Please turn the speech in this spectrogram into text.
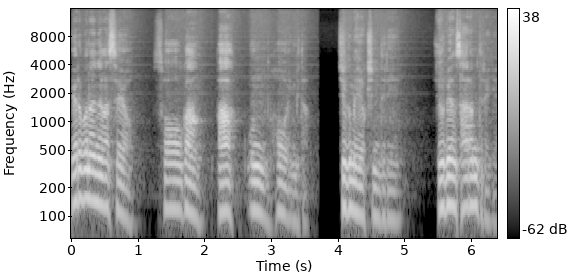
여러분 안녕하세요. 소강 박운호입니다. 지금의 욕심들이 주변 사람들에게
